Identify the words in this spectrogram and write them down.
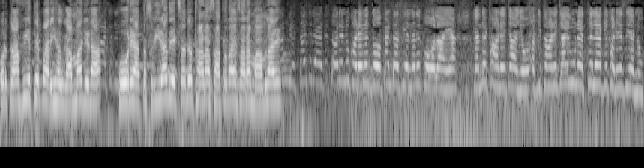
ਔਰ ਕਾਫੀ ਇੱਥੇ ਭਾਰੀ ਹੰਗਾਮਾ ਜਿਹੜਾ ਹੋ ਰਿਹਾ। ਤਸਵੀਰਾਂ ਦੇਖ ਸਕਦੇ ਹੋ, ਥਾਣਾ 7 ਦਾ ਇਹ ਸਾਰਾ ਮਾਮਲਾ ਹੈ। ਖੜੇ ਰਹੇ 2 ਘੰਟਾ ਅਸੀਂ ਇਹਨਾਂ ਦੇ ਕੋਲ ਆਏ ਆ। ਕਹਿੰਦੇ ਥਾਣੇ 'ਚ ਆ ਜਾਓ। ਅਸੀਂ ਥਾਣੇ 'ਚ ਆਏ ਹੁਣ ਇੱਥੇ ਲੈ ਕੇ ਖੜੇ ਸੀ ਇਹਨੂੰ।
